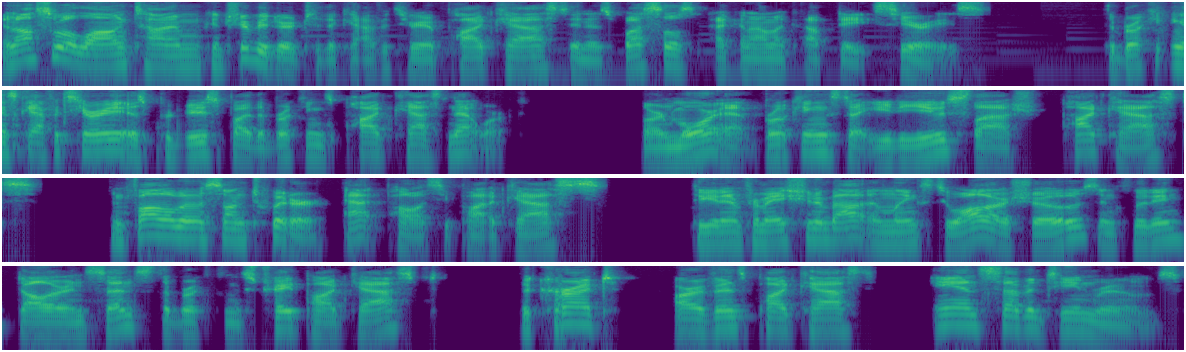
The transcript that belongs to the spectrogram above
and also a longtime contributor to the Cafeteria podcast in his Wessel's Economic Update series. The Brookings Cafeteria is produced by the Brookings Podcast Network. Learn more at brookings.edu slash podcasts and follow us on Twitter at Policy Podcasts to get information about and links to all our shows, including Dollar and Sense, the Brookings Trade Podcast, The Current, our events podcast, and 17 Rooms,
